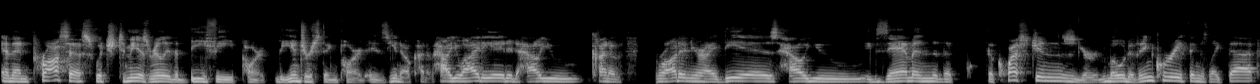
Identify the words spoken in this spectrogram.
And then process, which to me is really the beefy part, the interesting part is, you know, kind of how you ideated, how you kind of in your ideas, how you examined the the questions, your mode of inquiry, things like that.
